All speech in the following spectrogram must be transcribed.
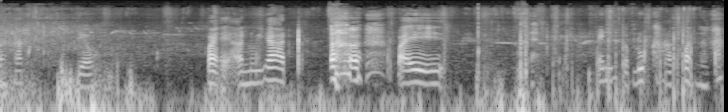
นะคะ เดี๋ยว ไปอนุญาตไปไอ้นี่กับลูกค้าก่อนนะคะ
